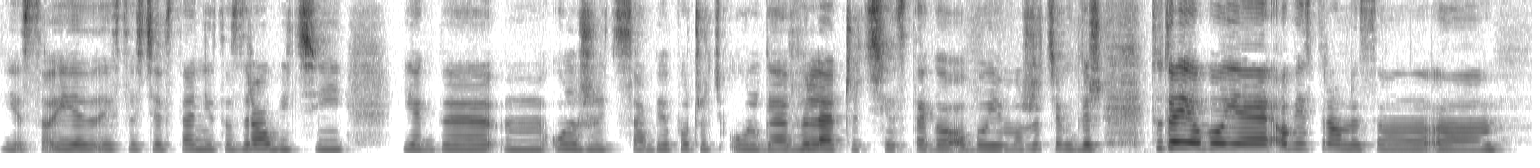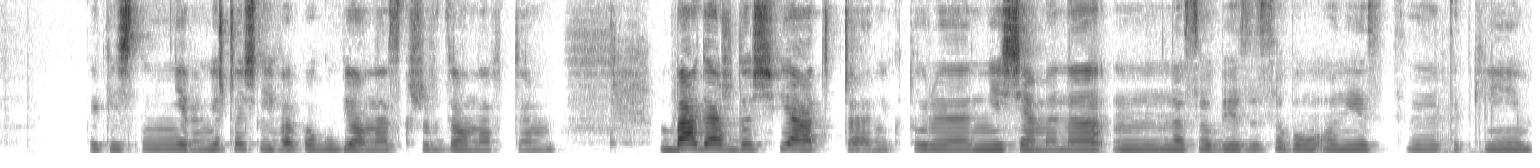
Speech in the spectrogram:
jest, je, jesteście w stanie to zrobić i jakby mm, ulżyć sobie, poczuć ulgę, wyleczyć się z tego oboje możecie, gdyż tutaj oboje, obie strony są em, jakieś, nie wiem, nieszczęśliwe, pogubione, skrzywdzone w tym. Bagaż doświadczeń, który niesiemy na, na sobie ze sobą, on jest y, taki,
